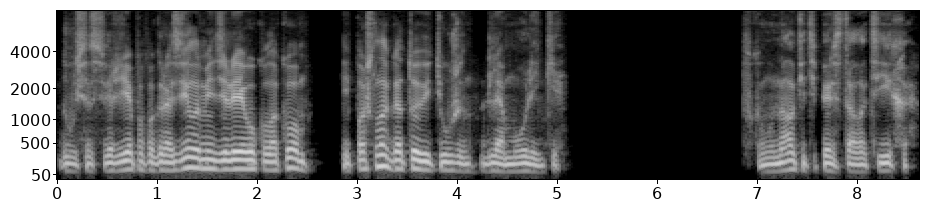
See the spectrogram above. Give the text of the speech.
Дуся свирепо погрозила Менделееву кулаком и пошла готовить ужин для Муленьки. В коммуналке теперь стало тихо.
